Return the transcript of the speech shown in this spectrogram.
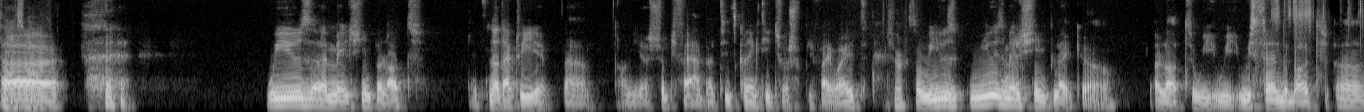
us we use uh, Mailchimp a lot. It's not actually uh, on your Shopify app, but it's connected to a Shopify, right? Sure. So we use we use Mailchimp like uh, a lot. We we, we send about uh,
